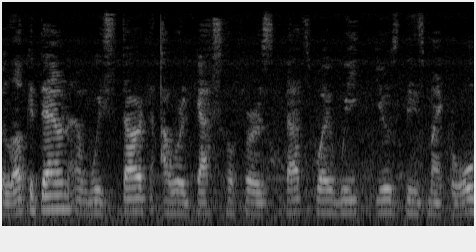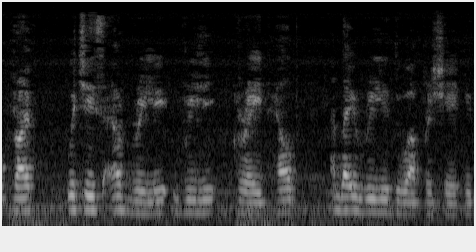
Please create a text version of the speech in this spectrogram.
We lock it down and we start our gas huffers. That's why we use this micro warp drive, which is a really, really great help and I really do appreciate it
